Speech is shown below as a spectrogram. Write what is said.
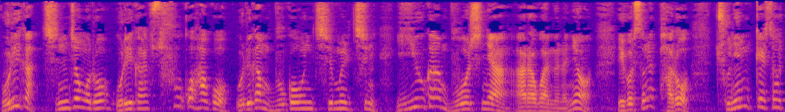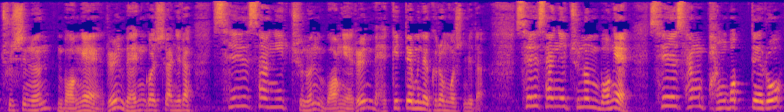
우리가 진정으로 우리가 수고하고 우리가 무거운 짐을 진 이유가 무엇이냐라고 하면은요, 이것은 바로 주님께서 주시는 멍해를 맨 것이 아니라 세상이 주는 멍해를 맸기 때문에 그런 것입니다. 세상이 주는 멍해, 세상 방법대로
